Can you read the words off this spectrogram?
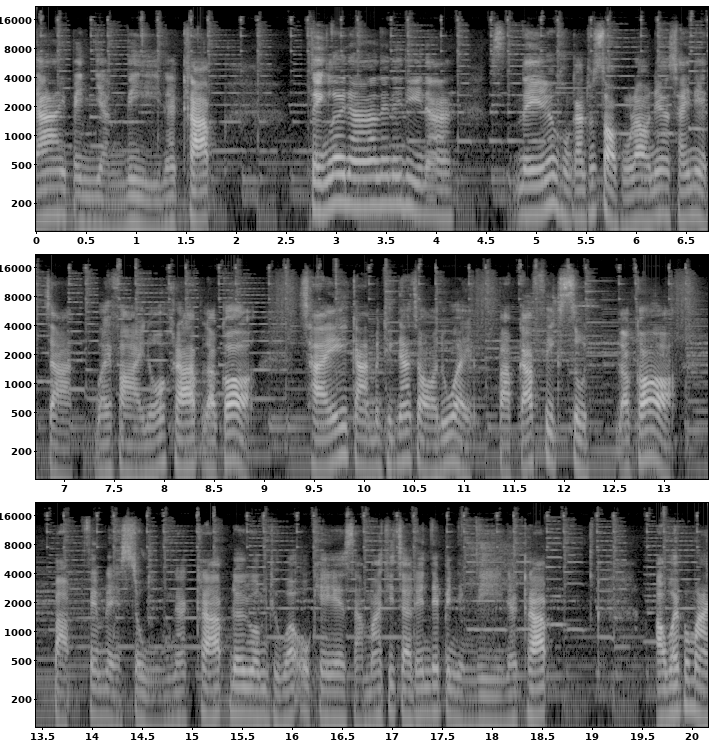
ได้เป็นอย่างดีนะครับเจ๋งเลยนะ เล่นได้ดีนะ ในเรื่องของการทดสอบของเราเนี่ยใช้เน็ตจาก Wi-Fi เนอะครับ แล้วก็ใช้การบันทึกหน้าจอด้วย ปรับกราฟิกสุด แล้วก็ปรับเฟรมเรทสูงนะครับ โดยรวมถือว่าโอเค สามารถที่จะเล่นได้เป็นอย่างดีนะครับ เอาไว้ประมาณ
